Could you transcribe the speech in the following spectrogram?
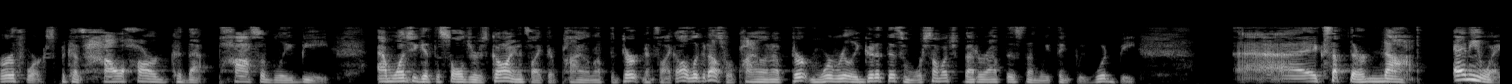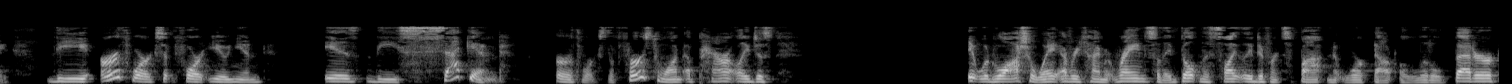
earthworks because how hard could that possibly be? And once you get the soldiers going, it's like they're piling up the dirt and it's like, oh, look at us. We're piling up dirt and we're really good at this and we're so much better at this than we think we would be. Uh, except they're not. Anyway, the earthworks at Fort Union is the second earthworks. The first one apparently just it would wash away every time it rained, so they built in a slightly different spot and it worked out a little better.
